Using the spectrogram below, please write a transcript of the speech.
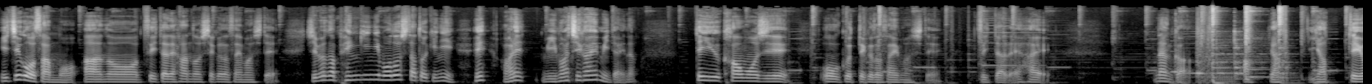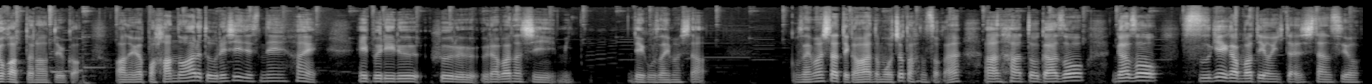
1号さんも、あのー、ツイッターで反応してくださいまして、自分がペンギンに戻した時に、え、あれ？見間違いみたいな。っていう顔文字で送ってくださいまして、ツイッターで。はい。なんか、や、やってよかったなというか、あの、やっぱ反応あると嬉しいですね。はい。エイプリルフール裏話でございました。ございましたってか、あともうちょっと話そうかな。あの、あと画像、画像、すげえ頑張ってようにしたんですよ。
